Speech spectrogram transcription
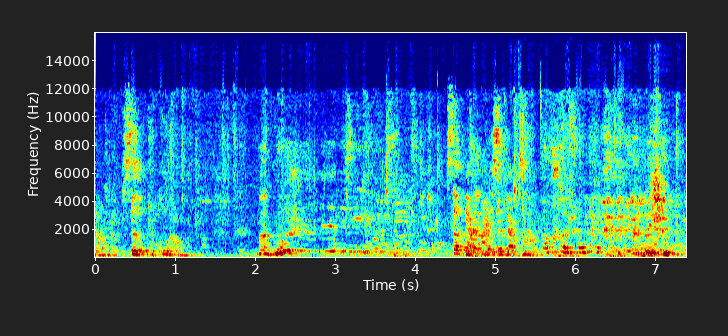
เนาะเสิร์ฟทุกคนหมามุ้เสิร์ฟแบบไปเสิร์ฟแบบสาม ต้องเคย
